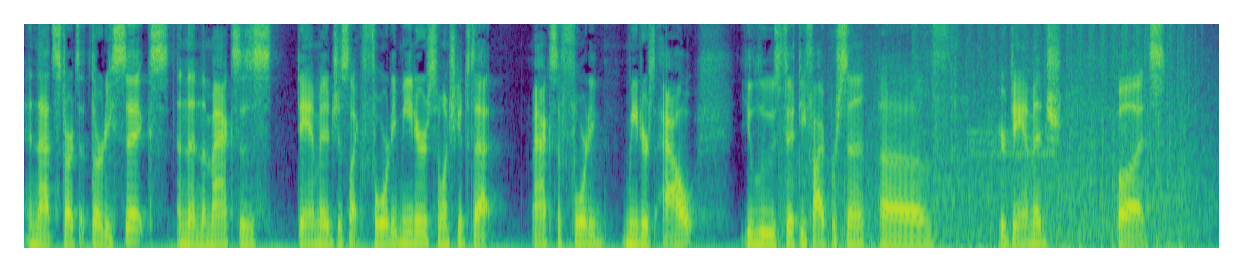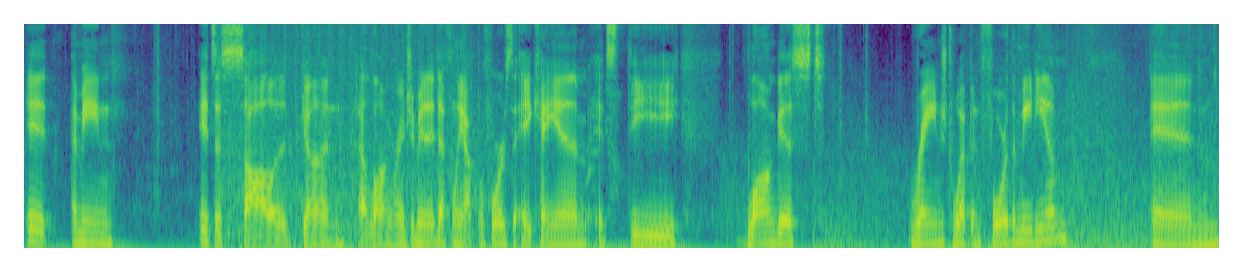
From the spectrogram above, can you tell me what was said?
and that starts at 36, and then the max's damage is like 40 meters. So once you get to that max of 40 meters out, you lose 55% of your damage. But it, I mean, it's a solid gun at long range. I mean, it definitely outperforms the AKM. It's the longest ranged weapon for the medium. And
